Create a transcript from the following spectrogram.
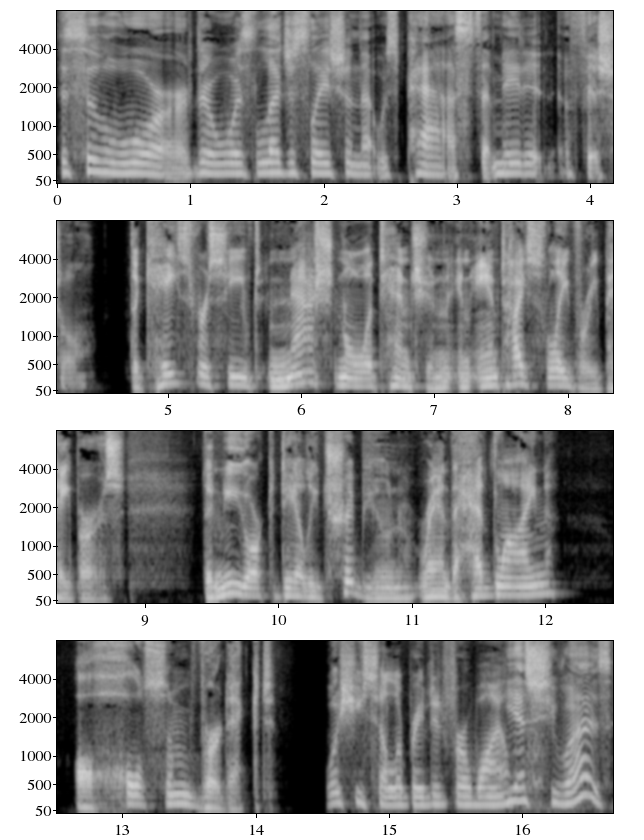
the Civil War, there was legislation that was passed that made it official. The case received national attention in anti slavery papers. The New York Daily Tribune ran the headline A Wholesome Verdict. Was she celebrated for a while? Yes, she was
